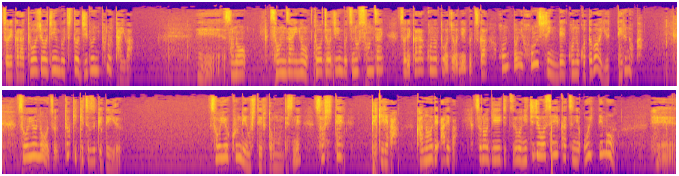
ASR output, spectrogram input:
それから登場人物と自分との対話、えー、その存在の登場人物の存在。それからこの登場人物が本当に本心でこの言葉を言っているのか。そういうのをずっと聞き続けている。そういう訓練をしていると思うんですね。そしてできれば可能であればその芸術を日常生活においても、え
